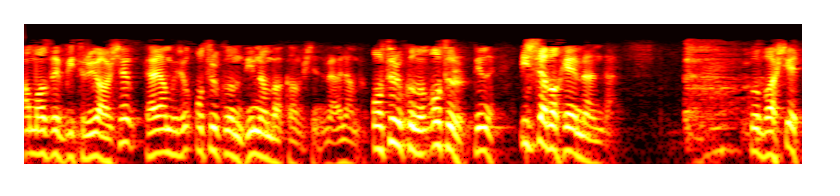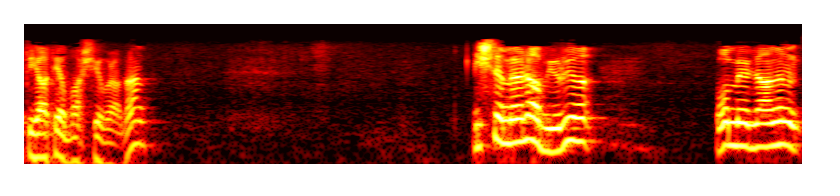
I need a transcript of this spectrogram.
Namazı bitiriyor artık. Mevlam buyuruyor, otur kulum dinle bakalım şimdi. Mevlam Otur kulum, otur. Dinle. İste bakayım benden. Kul başlıyor, ettihatiye başlıyor buradan. İşte Mevla buyuruyor, o Mevla'nın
